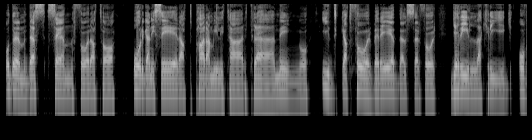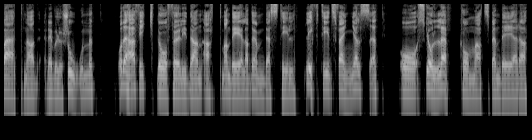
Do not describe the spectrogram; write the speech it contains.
och dömdes sen för att ha organiserat paramilitär träning och idkat förberedelser för gerillakrig och väpnad revolution. Och det här fick då följden att Mandela dömdes till livstidsfängelse och skulle komma att spendera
